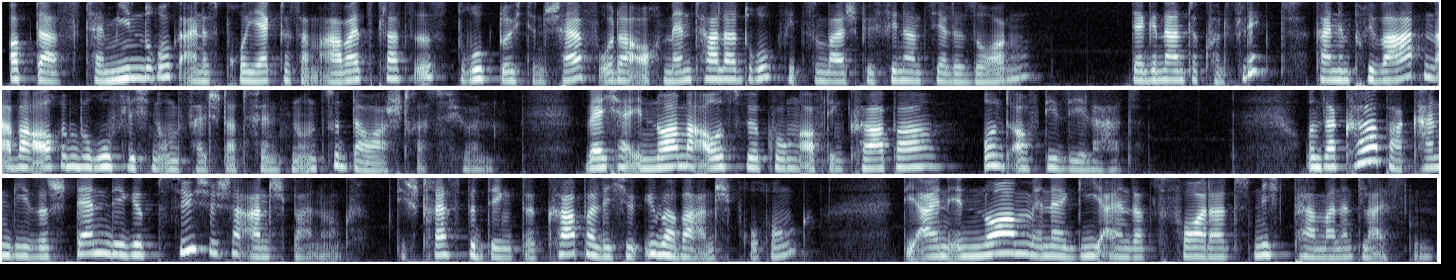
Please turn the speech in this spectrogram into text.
Ob das Termindruck eines Projektes am Arbeitsplatz ist, Druck durch den Chef oder auch mentaler Druck, wie zum Beispiel finanzielle Sorgen. Der genannte Konflikt kann im privaten, aber auch im beruflichen Umfeld stattfinden und zu Dauerstress führen, welcher enorme Auswirkungen auf den Körper und auf die Seele hat. Unser Körper kann diese ständige psychische Anspannung, die stressbedingte körperliche Überbeanspruchung die einen enormen Energieeinsatz fordert, nicht permanent leisten.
